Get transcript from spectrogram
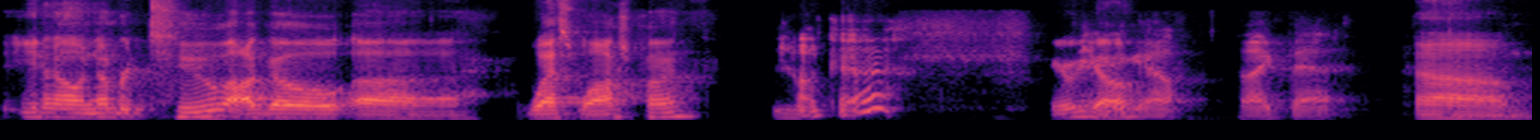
you know, number two, I'll go uh, Wes Washpun. Okay. Here we There go. we go. I like that. Um,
